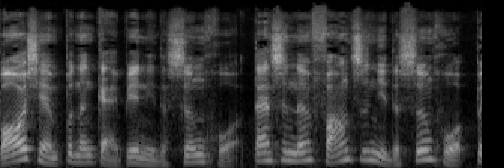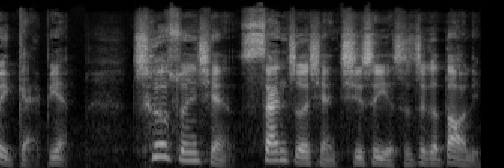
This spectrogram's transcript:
保险不能改变你的生活，但是能防止你的生活被改变。车损险、三者险其实也是这个道理，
